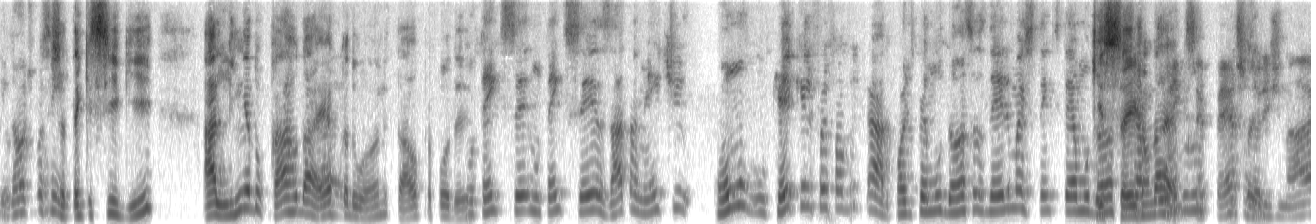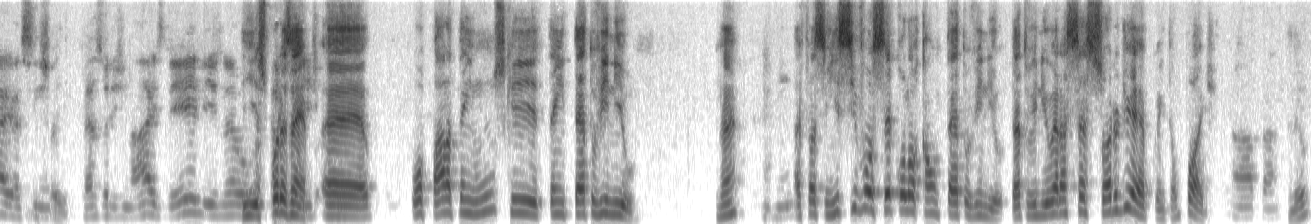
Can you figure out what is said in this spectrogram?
Então, tipo assim, você tem que seguir a linha do carro da é. época do ano e tal para poder. Não tem que ser, não tem que ser exatamente como o que que ele foi fabricado. Pode ter mudanças dele, mas tem que ter a mudança que sejam da época. Ser peças originais, assim, peças originais dele, né? Isso, por exemplo, é, o Opala tem uns que tem teto vinil, né? Uhum. Aí fala assim, e se você colocar um teto vinil? Teto vinil era acessório de época, então pode. Ah, tá. Entendeu?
